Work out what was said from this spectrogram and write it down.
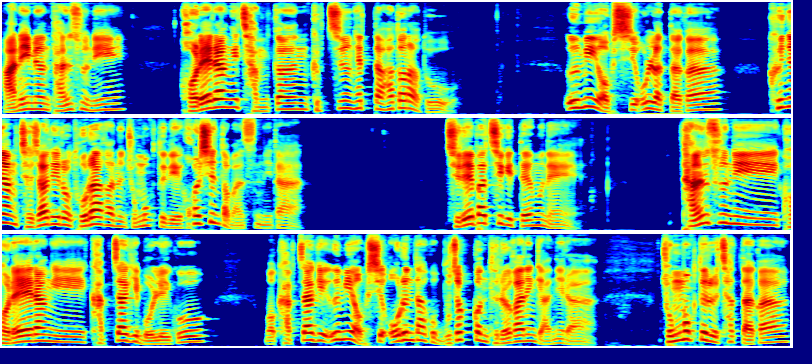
아니면 단순히 거래량이 잠깐 급증했다 하더라도 의미 없이 올랐다가 그냥 제자리로 돌아가는 종목들이 훨씬 더 많습니다. 지뢰밭이기 때문에 단순히 거래량이 갑자기 몰리고 뭐 갑자기 의미 없이 오른다고 무조건 들어가는 게 아니라 종목들을 찾다가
